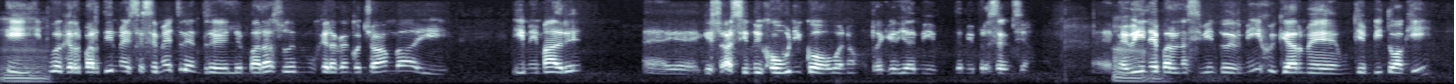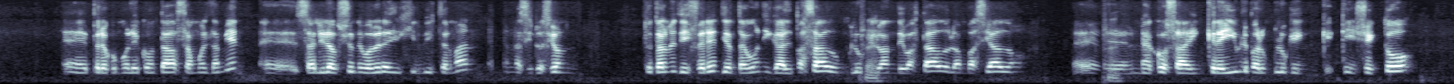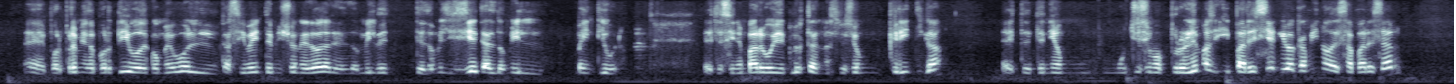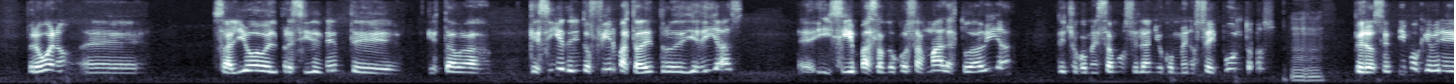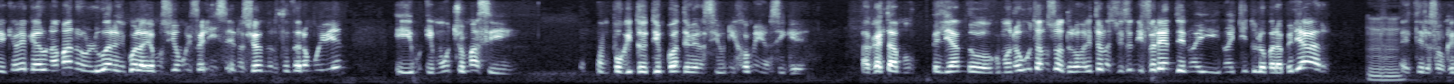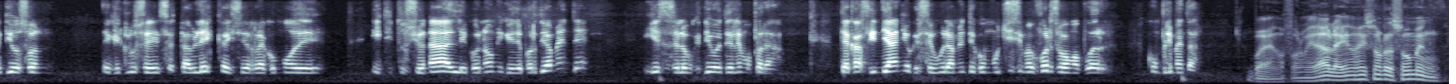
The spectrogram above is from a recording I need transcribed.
y, y Mm, tuve que repartirme ese semestre entre el embarazo de mi mujer acá en Cochabamba y, y mi madre, eh, que siendo hijo único, bueno, requería de mi, de mi presencia. Eh, me Ah. vine para el nacimiento de mi hijo y quedarme un tiempito aquí, eh, pero como le contaba Samuel también, eh, salió la opción de volver a dirigir Wisterman en una situación totalmente diferente antagónica al pasado, un club Sí. que lo han devastado, lo han vaciado, eh, Sí. una cosa increíble para un club que, que- que inyectó eh, por premios deportivos de Comebol casi 20 millones de dólares del 2020 del 2017 al 2021. Este, sin embargo, hoy el club está en una situación crítica, este, tenía muchísimos problemas y parecía que iba camino a desaparecer, pero bueno, eh, salió el presidente que estaba que sigue teniendo firma hasta dentro de 10 días eh, y siguen pasando cosas malas todavía. De hecho, comenzamos el año con menos 6 puntos pero sentimos que, había que dar una mano en un lugar en el cual habíamos sido muy felices, en una ciudad donde nos trataron muy bien, y, y mucho más si un poquito de tiempo antes hubiera sido un hijo mío. Así que acá estamos peleando como nos gusta a nosotros. Esta es una situación diferente, no hay, no hay título para pelear. Este, los objetivos son de que el club se, se establezca y se reacomode institucional, económica y deportivamente. Y ese es el objetivo que tenemos para de acá a fin de año, que seguramente con muchísimo esfuerzo vamos a poder cumplimentar. Bueno, formidable. Ahí nos hizo un resumen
